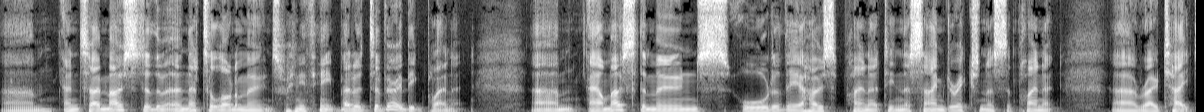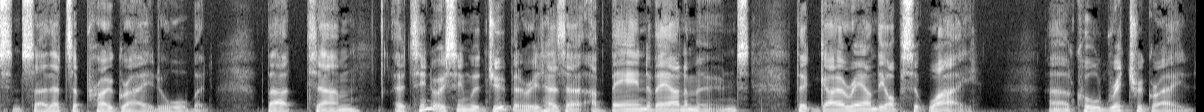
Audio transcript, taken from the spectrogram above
Um, and so most of them, and that's a lot of moons when you think, but it's a very big planet. Um, our most of the moons order their host planet in the same direction as the planet uh, rotates, and so that's a prograde orbit. But um, it's interesting with Jupiter; it has a, a, band of outer moons that go around the opposite way, uh, called retrograde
